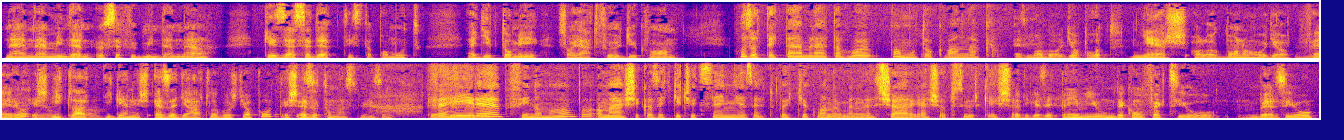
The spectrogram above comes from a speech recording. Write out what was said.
Nem, nem, minden összefügg mindennel. Kézzel szedett tiszta pamut, egyiptomi saját földjük van, hozott egy táblát, ahol pamutok vannak. Ez maga a gyapot nyers alakban, ahogy a fejről, és itt lát, igen, és ez egy átlagos gyapot, és ez a Thomas Mason. Fehérebb, között. finomabb, a másik az egy kicsit szennyezett, pöttyök vannak benne, sárgásabb, szürkésebb. Pedig ez egy prémium, de konfekció verzió,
